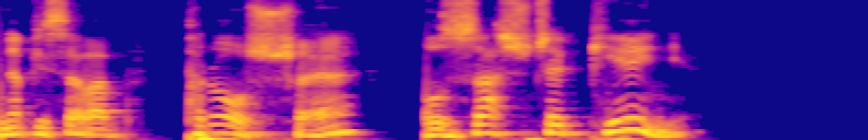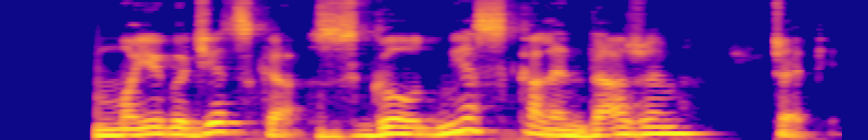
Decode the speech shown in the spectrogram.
I napisała: Proszę o zaszczepienie mojego dziecka zgodnie z kalendarzem szczepień,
